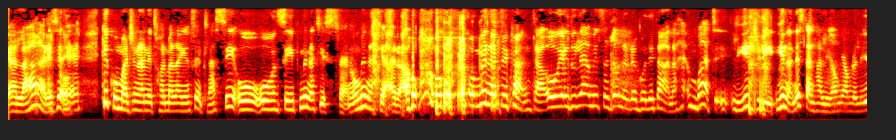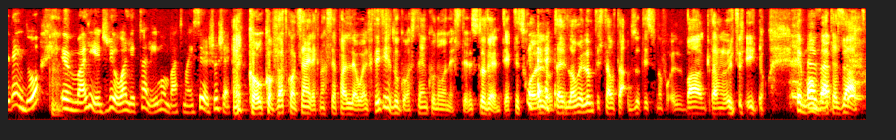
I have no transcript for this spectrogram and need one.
alla ħares. kiku maġina nidħol mela jien fil-klassi u nsib minn qed jisfen u minn qed jaqra u minn qed ikanta u jgħidu li hemm jistax dawn ir-regoli tagħna. Imbagħad li jiġri jiena nista' nħallihom jagħmlu li jridu, imma li jiġri huwa li t-talim imbagħad ma jsirx u xek. Ekku, konflat kont ngħidlek naħseb għall-ewwel ftit jieħdu gost jien kun onesti l-istudenti jekk tidħol illum tgħidlhom illum tistgħu taqbżu tisfnu fuq il-bank tagħmlu li tridu. Imma mbagħad eżatt,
